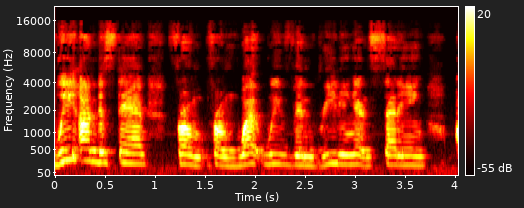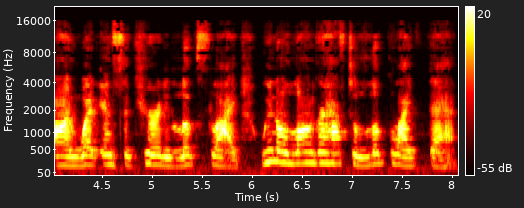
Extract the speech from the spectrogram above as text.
we understand from from what we've been reading and studying on what insecurity looks like. We no longer have to look like that.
